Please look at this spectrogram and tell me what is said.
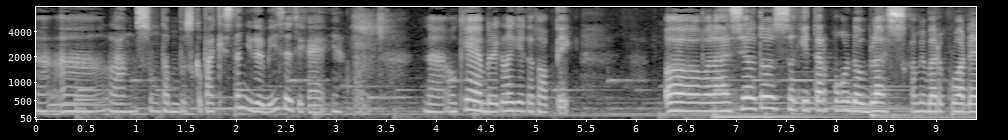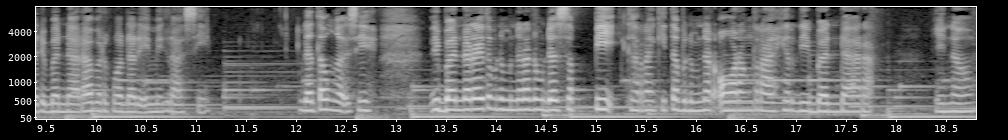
Uh, uh, langsung tembus ke Pakistan juga bisa sih kayaknya. Nah oke okay, balik lagi ke topik uh, walhasil tuh sekitar pukul 12 kami baru keluar dari bandara baru keluar dari imigrasi. Udah tau gak sih Di bandara itu bener-beneran udah sepi Karena kita bener-bener orang terakhir di bandara. You know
